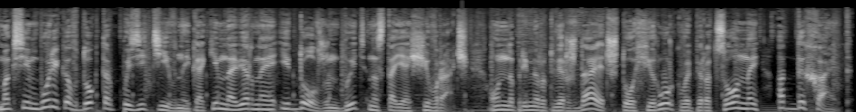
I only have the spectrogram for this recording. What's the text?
Максим Буриков – доктор позитивный, каким, наверное, и должен быть настоящий врач. Он, например, утверждает, что хирург в операционной отдыхает.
